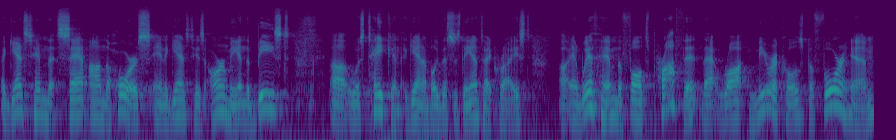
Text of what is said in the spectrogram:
against him that sat on the horse and against his army. And the beast uh, was taken. Again, I believe this is the Antichrist. Uh, and with him the false prophet that wrought miracles before him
